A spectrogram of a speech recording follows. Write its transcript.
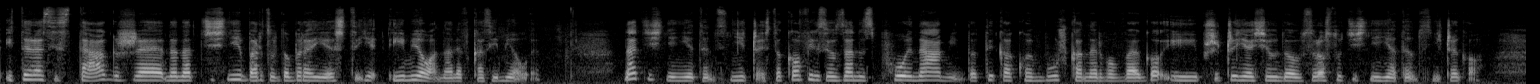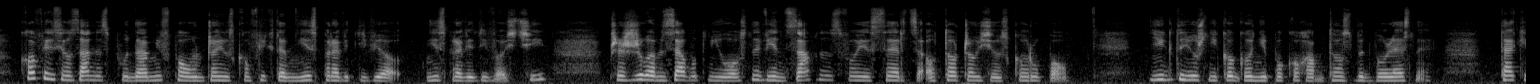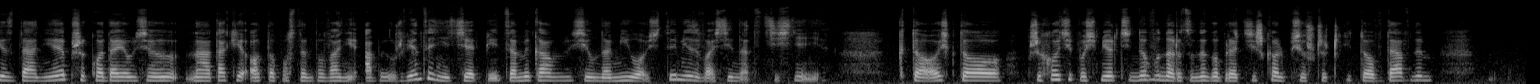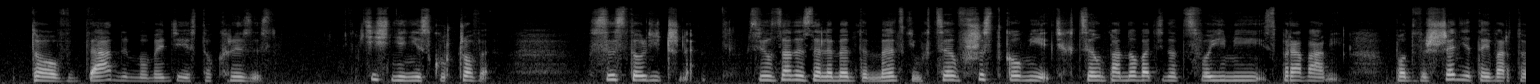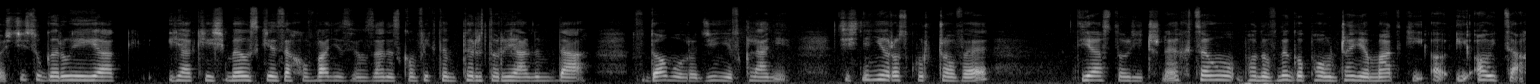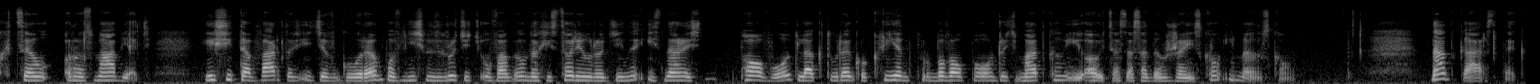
I teraz jest tak, że na nadciśnienie bardzo dobra jest je- jemioła, nalewka z jemioły. Naciśnienie tętnicze jest to konflikt związany z płynami, dotyka kłębuszka nerwowego i przyczynia się do wzrostu ciśnienia tętniczego. Konflikt związany z płynami w połączeniu z konfliktem niesprawiedliwości. Przeżyłem zawód miłosny, więc zamknę swoje serce, otoczę się skorupą. Nigdy już nikogo nie pokocham, to zbyt bolesne. Takie zdanie przekładają się na takie oto postępowanie. Aby już więcej nie cierpieć, zamykam się na miłość. Tym jest właśnie nadciśnienie. Ktoś, kto przychodzi po śmierci nowonarodzonego braciszka lub siostrzyczki, to w dawnym, to w danym momencie jest to kryzys. Ciśnienie skurczowe, systoliczne, związane z elementem męskim. Chcę wszystko mieć, chcę panować nad swoimi sprawami. Podwyższenie tej wartości sugeruje jak, jakieś męskie zachowanie związane z konfliktem terytorialnym da, w domu, rodzinie, w klanie. Ciśnienie rozkurczowe, diastoliczne. Chcę ponownego połączenia matki i ojca. Chcę rozmawiać. Jeśli ta wartość idzie w górę, powinniśmy zwrócić uwagę na historię rodziny i znaleźć powód, dla którego klient próbował połączyć matkę i ojca, zasadę żeńską i męską. Nadgarstek.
